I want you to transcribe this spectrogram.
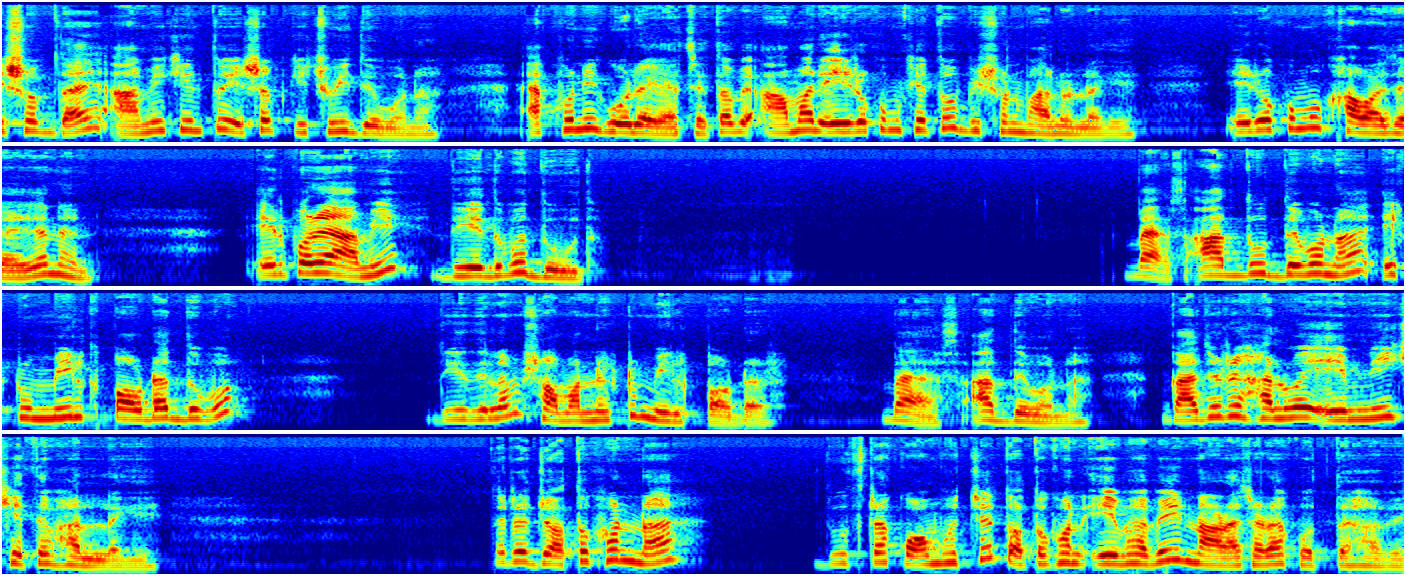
এসব দেয়, আমি কিন্তু এসব কিছুই দেবো না। এখনই গলে গেছে। তবে আমার এইরকম খেতেও ভীষণ ভালো লাগে। এরকমও খাওয়া যায়, জানেন? এরপরে আমি দিয়ে দেবো দুধ। ব্যাস, আর দুধ দেবো না, একটু মিল্ক পাউডার দেবো। দিয়ে দিলাম সামান্য একটু মিল্ক পাউডার। ব্যাস, আর দেবো না। গাজরের হালুয়া এমনিই খেতে ভালো লাগে। তো এটা যতক্ষণ না দুধটা কম হচ্ছে, ততক্ষণ এভাবেই নাড়াচাড়া করতে হবে।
